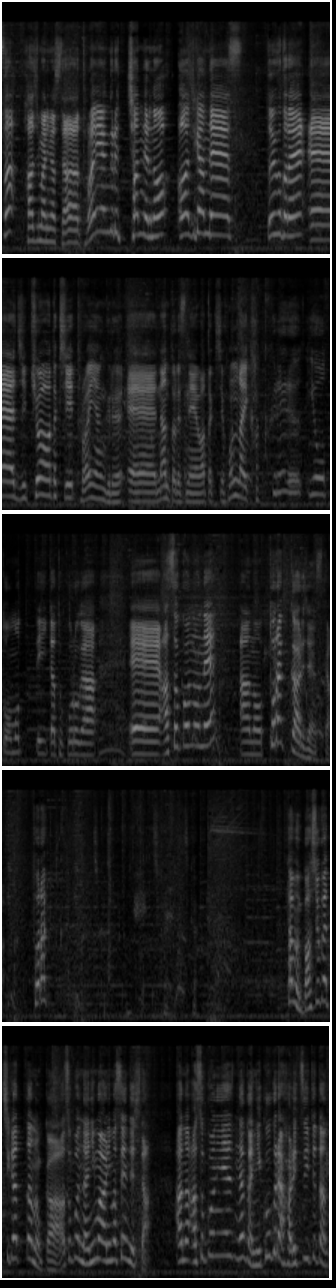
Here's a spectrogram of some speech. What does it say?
さあ始まりました。トライアングルチャンネルのお時間です。ということで、えー実況は私トライアングル、えーなんとですね私本来隠れるようと思っていたところが、えーあそこのねあのトラックあるじゃないですか。トラック多分場所が違ったのかあそこに何もありませんでした。あのあそこにねなんか2個ぐらい張り付いてたん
